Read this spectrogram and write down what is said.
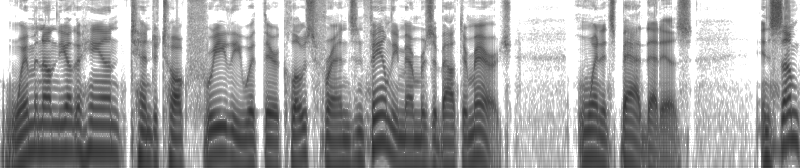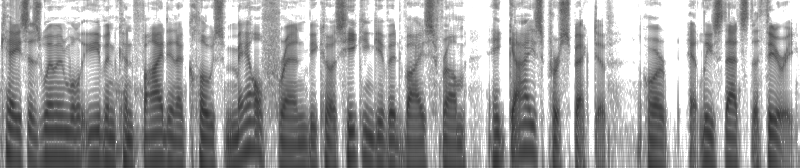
Women, on the other hand, tend to talk freely with their close friends and family members about their marriage. When it's bad, that is. In some cases, women will even confide in a close male friend because he can give advice from a guy's perspective, or at least that's the theory.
